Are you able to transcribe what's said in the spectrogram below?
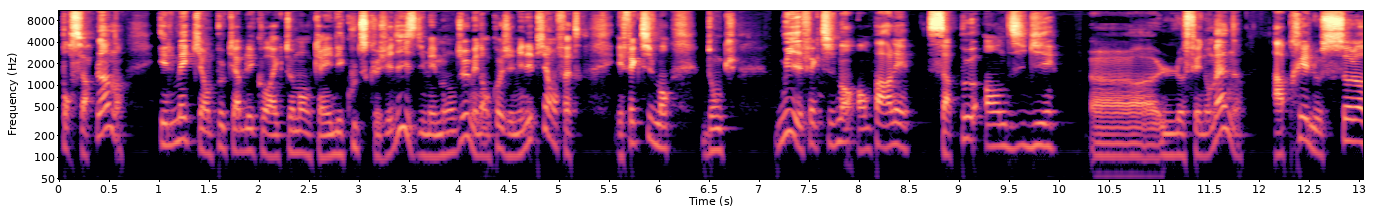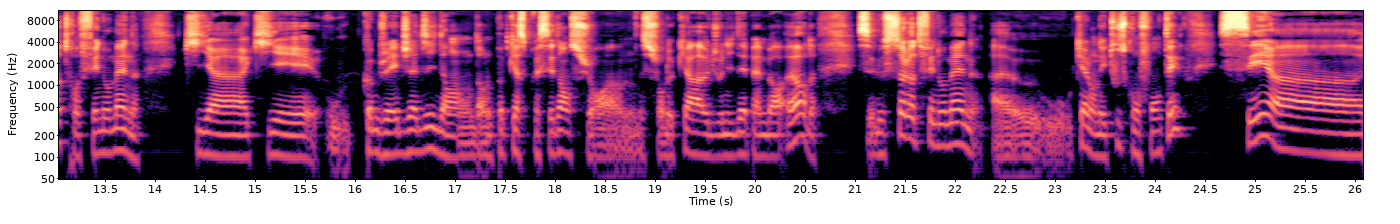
pour se faire plaindre, et le mec qui est un peu câblé correctement, quand il écoute ce que j'ai dit, il se dit mais mon dieu, mais dans quoi j'ai mis les pieds en fait? Effectivement. Donc oui, effectivement, en parler, ça peut endiguer euh, le phénomène. Après, le seul autre phénomène qui, est, comme j'avais déjà dit dans, le podcast précédent sur, euh, sur le cas Johnny Depp Amber Heard, c'est le seul autre phénomène euh, auquel on est tous confrontés, c'est euh,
